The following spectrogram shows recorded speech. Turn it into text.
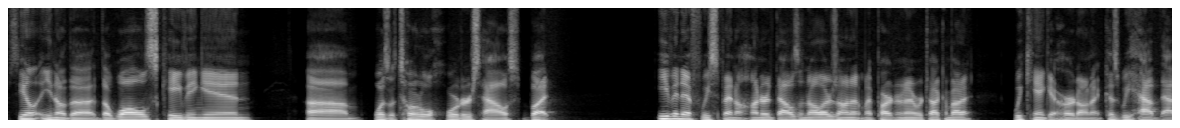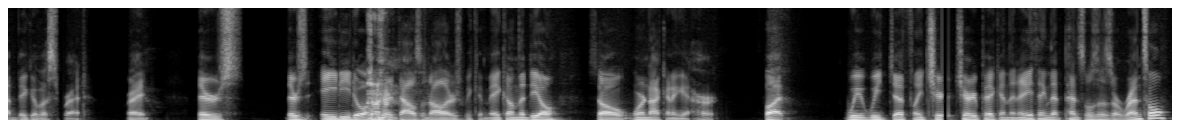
Seal, you know, the the walls caving in um, was a total hoarder's house. But even if we spent a hundred thousand dollars on it, my partner and I were talking about it, we can't get hurt on it because we have that big of a spread, right? There's there's eighty to a hundred thousand dollars we can make on the deal, so we're not going to get hurt. But we we definitely cher- cherry pick, and then anything that pencils as a rental,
